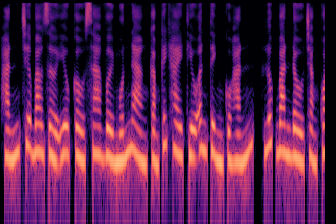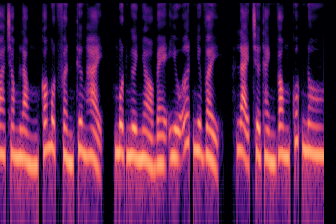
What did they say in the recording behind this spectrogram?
Hắn chưa bao giờ yêu cầu xa vời muốn nàng cảm kích hay thiếu ân tình của hắn, lúc ban đầu chẳng qua trong lòng có một phần thương hại, một người nhỏ bé yếu ớt như vậy, lại trở thành vong quốc nô,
